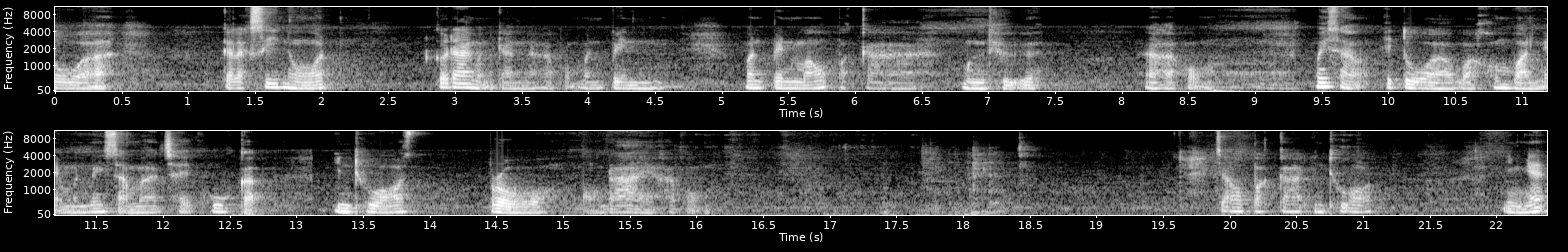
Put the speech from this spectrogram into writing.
ตัว Galaxy Note ก็ได้เหมือนกันนะครับผมมันเป็นมันเป็นเมาส์ปากกามือถือนะครับผมไม่สาไอตัว Wacom One เนี่ยมันไม่สามารถใช้คู่กับ Intuos Pro ของได้ครับผมจะเอาปากกา Intuos อย่างเงี้ย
